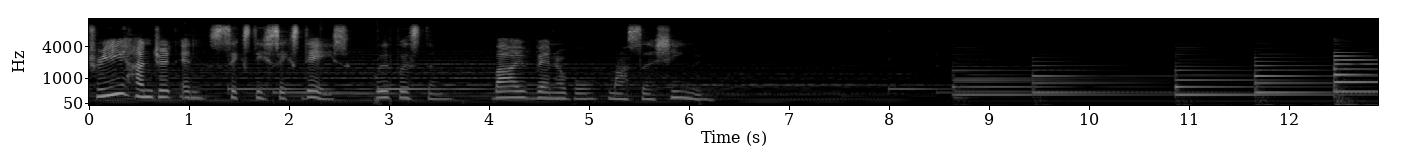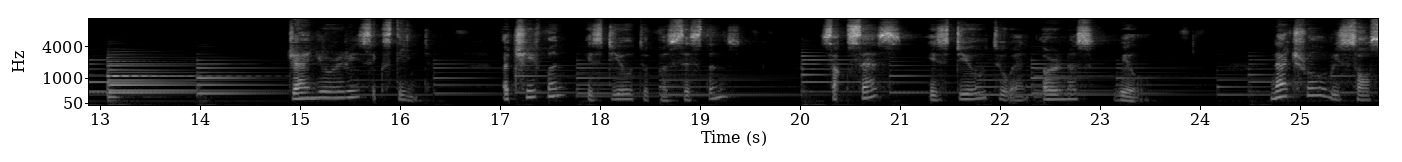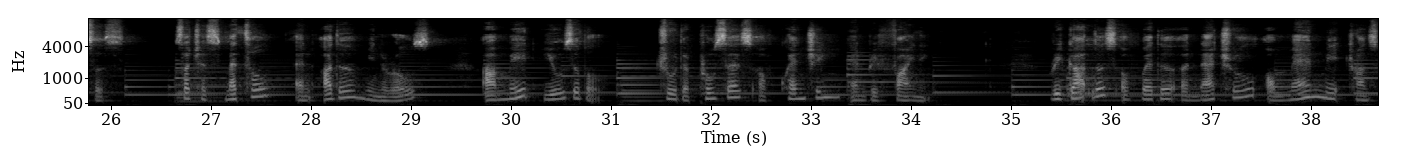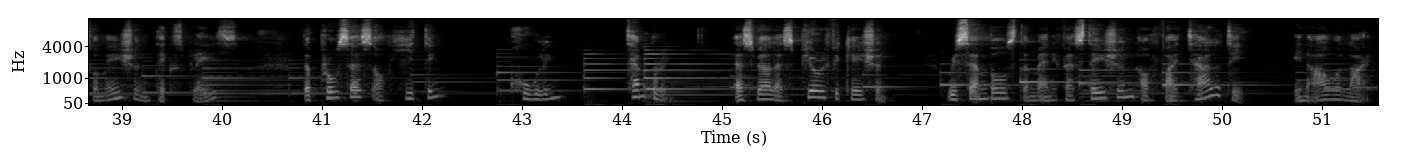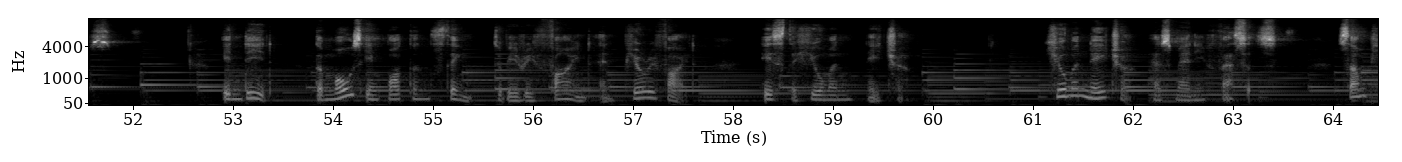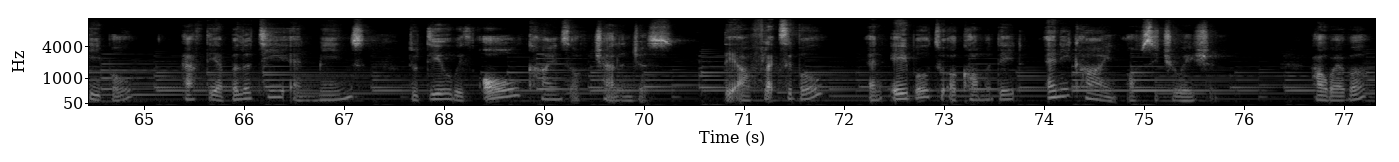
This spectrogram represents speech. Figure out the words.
366 Days with Wisdom by Venerable Master Hsing Yun. January 16th. Achievement is due to persistence. Success is due to an earnest will. Natural resources, such as metal and other minerals, are made usable through the process of quenching and refining. Regardless of whether a natural or man made transformation takes place, the process of heating, cooling, tempering, as well as purification resembles the manifestation of vitality in our lives. Indeed, the most important thing to be refined and purified is the human nature. Human nature has many facets. Some people have the ability and means to deal with all kinds of challenges. They are flexible and able to accommodate any kind of situation. However,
